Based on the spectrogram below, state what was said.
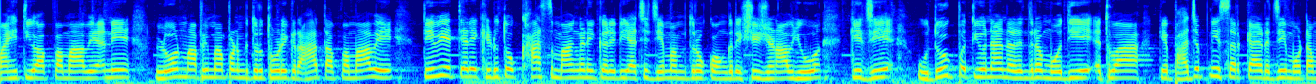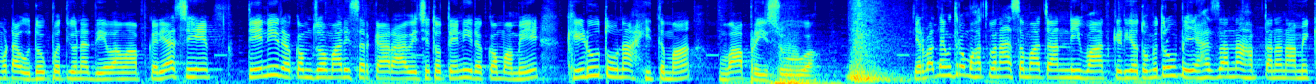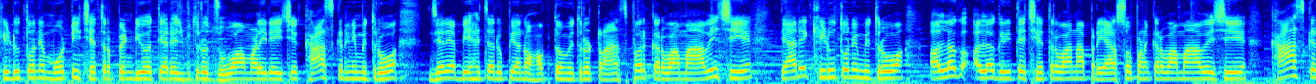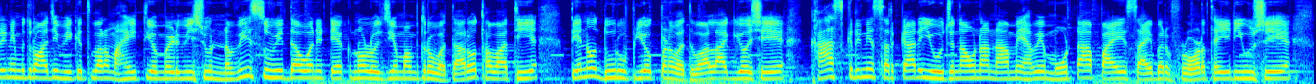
માહિતીઓ આપવામાં આવે અને લોન માફીમાં પણ મિત્રો થોડીક રાહત આપવામાં આવે તેવી અત્યારે ખેડૂતો ખાસ માંગણી કરી રહ્યા છે. જેમાં મિત્રો કોંગ્રેસે જણાવ્યું કે જે ઉદ્યોગપતિઓના નરેન્દ્ર મોદીએ અથવા કે ભાજપની સરકારે જે મોટા મોટા ઉદ્યોગપતિઓના દેવા માફ કર્યા છે, તેની રકમ જો અમારી સરકાર આવે છે, તો તેની રકમ અમે ખેડૂતોના હિતમાં વાપરીશું. ત્યારબાદ મિત્રો મહત્વના સમાચારની વાત કરીએ તો મિત્રો બે હજારના હપ્તાના નામે ખેડૂતોને મોટી છેતરપિંડીઓ અત્યારે જ મિત્રો જોવા મળી રહી છે. ખાસ કરીને મિત્રો જ્યારે બે હજાર રૂપિયાનો હપ્તો મિત્રો ટ્રાન્સફર કરવામાં આવે છે, ત્યારે ખેડૂતોને મિત્રો અલગ અલગ રીતે છેતરવાના પ્રયાસો પણ કરવામાં આવે છે. ખાસ કરીને મિત્રો આજે વિગતવાર માહિતીઓ મેળવીશું. નવી સુવિધાઓ અને ટેકનોલોજીમાં મિત્રો વધારો થવાથી તેનો દુરુપયોગ પણ વધવા લાગ્યો છે. ખાસ કરીને સરકારી યોજનાઓના નામે હવે મોટા પાયે સાયબર ફ્રોડ થઈ રહ્યું છે.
